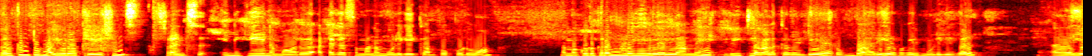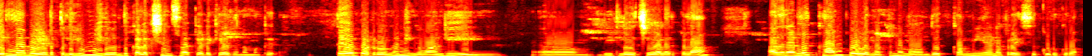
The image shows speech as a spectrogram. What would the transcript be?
Welcome to Mayura creations friends இன்னைக்கு நம்ம ஒரு அட்டகாசமான மூலிகை காம்போ போடுவோம். நம்ம கொடுக்குற மூலிகைகள் எல்லாமே வீட்டில் வளர்க்க வேண்டிய ரொம்ப அரிய வகை மூலிகைகள். எல்லா இடத்துலையும் இது வந்து கலெக்ஷன்ஸாக கிடைக்காது நமக்கு. தேவைப்படுறவங்க நீங்கள் வாங்கி வீட்டில் வச்சு வளர்க்கலாம். அதனால காம்போவில் மட்டும் நம்ம வந்து கம்மியான ப்ரைஸுக்கு கொடுக்குறோம்.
